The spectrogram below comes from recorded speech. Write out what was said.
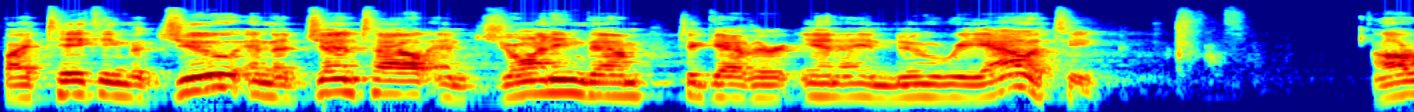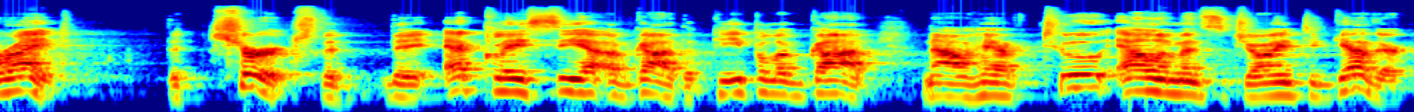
by taking the Jew and the Gentile and joining them together in a new reality. All right the church, the, the ecclesia of God, the people of God, now have two elements joined together.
